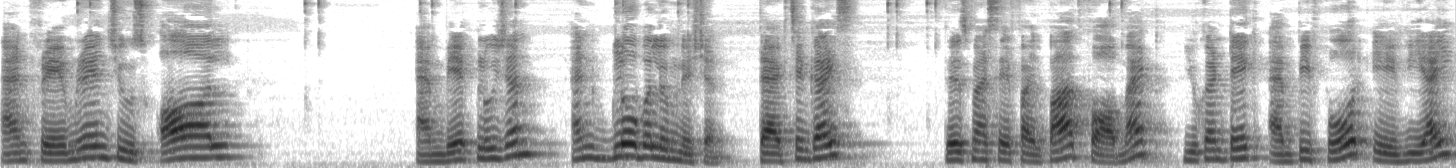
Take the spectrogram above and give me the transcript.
and frame range use all ambient occlusion and global illumination. That's it guys. This is my save file path format. You can take MP4 AVI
